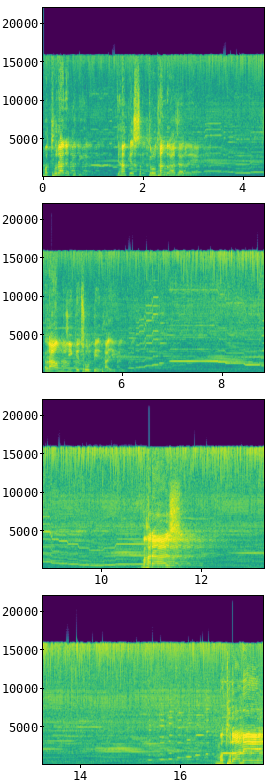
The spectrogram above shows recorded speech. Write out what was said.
मथुरा रख दिया। जहाँ के शत्रुधन राजा रहे। राम जी के छोटे भाई। महाराज, मथुरा में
